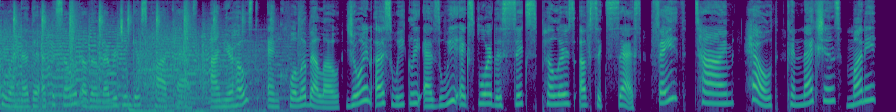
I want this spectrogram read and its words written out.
to another episode of the Leveraging Gifts podcast. I'm your host, Anquilla Bello. Join us weekly as we explore the six pillars of success faith, time, health, connections, money,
